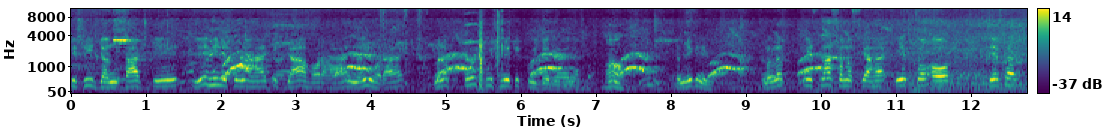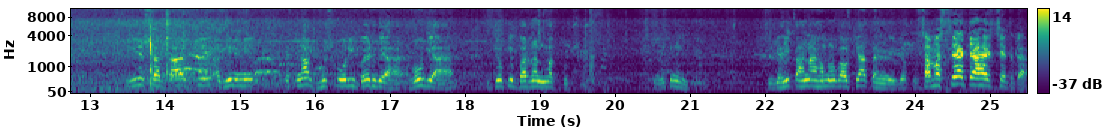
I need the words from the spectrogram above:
किसी जनता के ये भी नहीं सुना है कि क्या हो रहा है नहीं हो रहा है। मतलब कोई पूछने की कोई ज़रूरत नहीं हाँ। समझे कि नहीं? मतलब इतना समस्या है। एक तो और तेसर ये सरकार के अधीन में इतना घुसखोरी बैठ गया है हो गया है जो कि वर्णन मत पूछिए। समझे कि नहीं? यही कहना है हम लोग और क्या कहेंगे? जब समस्या क्या है इस क्षेत्र का?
